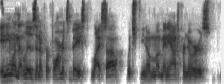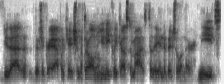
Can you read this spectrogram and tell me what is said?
anyone that lives in a performance-based lifestyle which you know many entrepreneurs do that there's a great application but they're all uniquely customized to the individual and their needs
